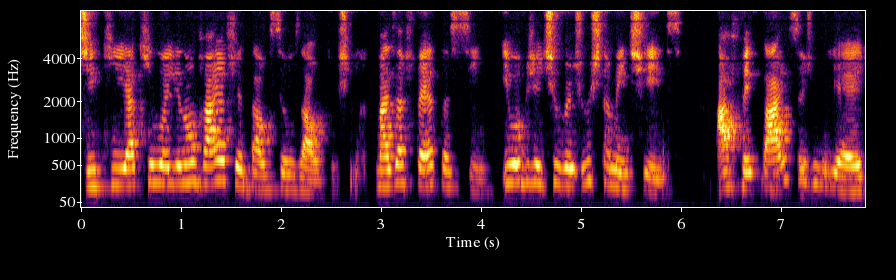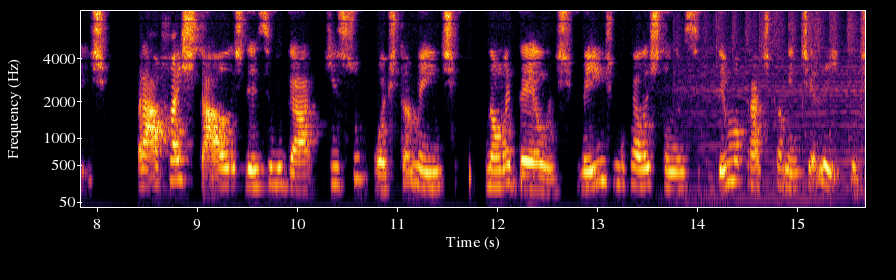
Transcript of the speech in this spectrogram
de que aquilo ali não vai afetar os seus alvos, mas afeta sim. E o objetivo é justamente esse: afetar essas mulheres para afastá-las desse lugar que supostamente não é delas, mesmo que elas tenham sido democraticamente eleitas.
